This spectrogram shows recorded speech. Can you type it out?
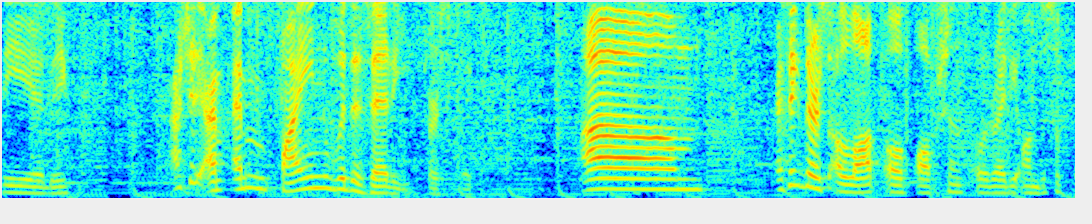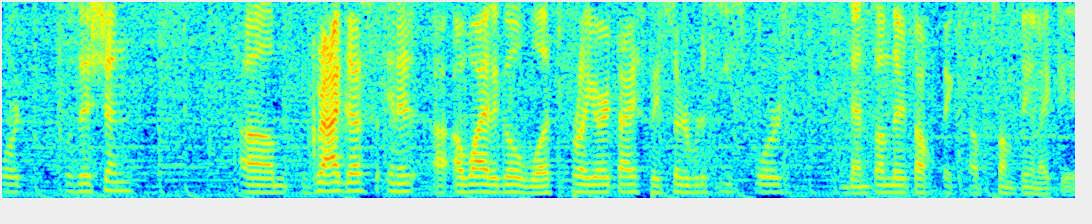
the the. Actually, I'm I'm fine with the Zeri first pick. Um, I think there's a lot of options already on the support position. Um, Gragas in a, a while ago was prioritized by Cerberus Esports. And then Thunder Talk picked up something like a,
